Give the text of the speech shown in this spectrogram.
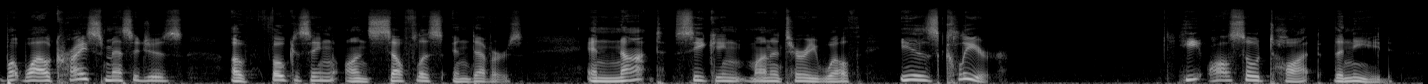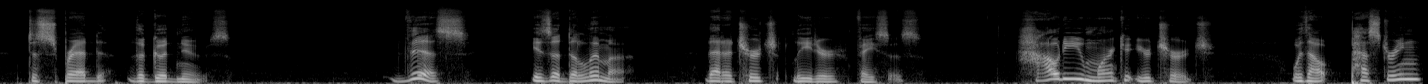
But while Christ's messages of focusing on selfless endeavors and not seeking monetary wealth is clear. He also taught the need to spread the good news. This is a dilemma that a church leader faces. How do you market your church without pestering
